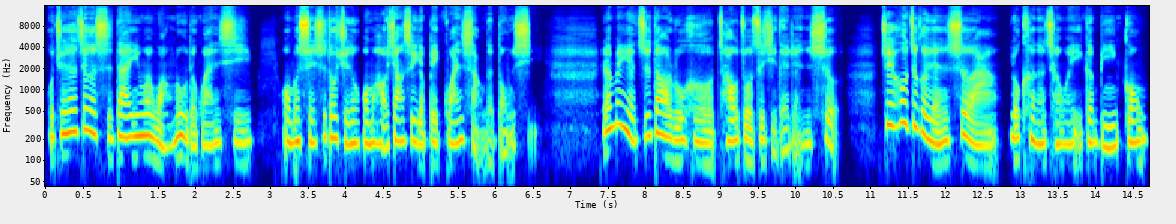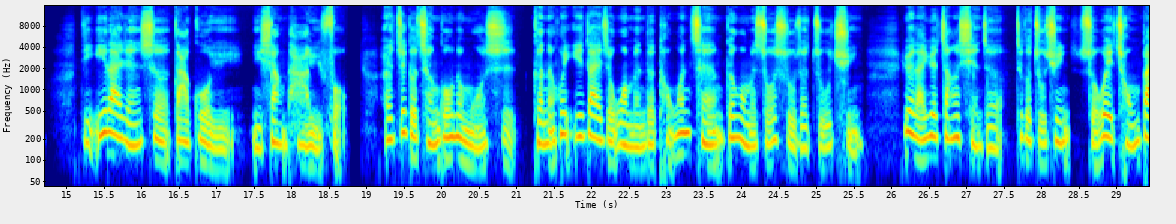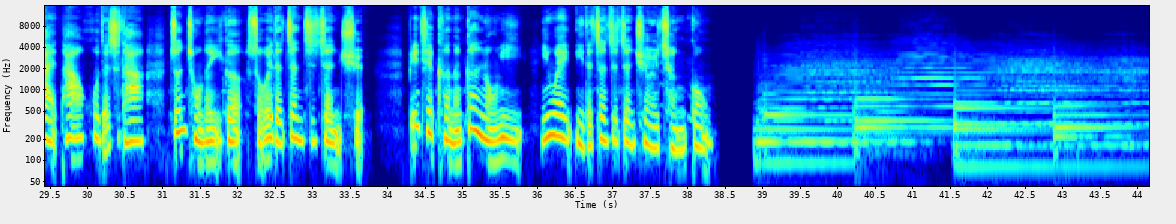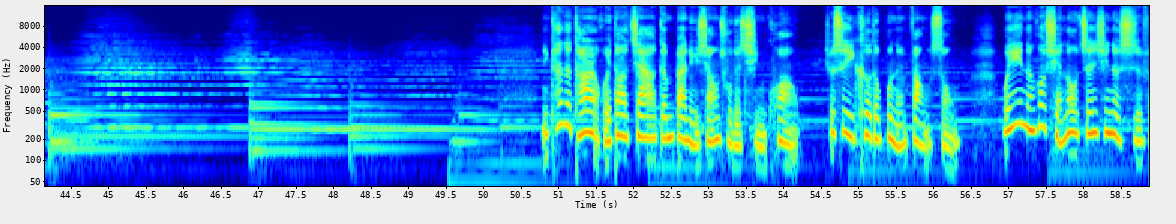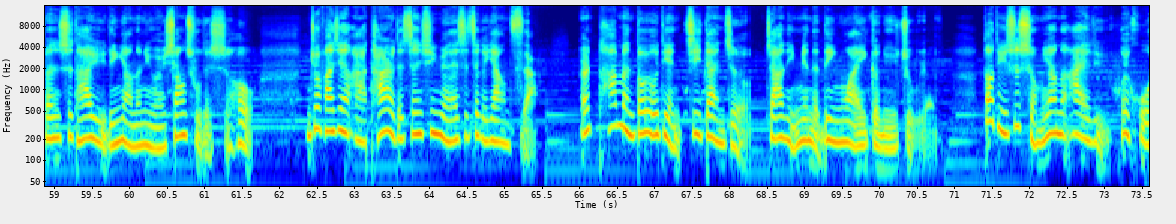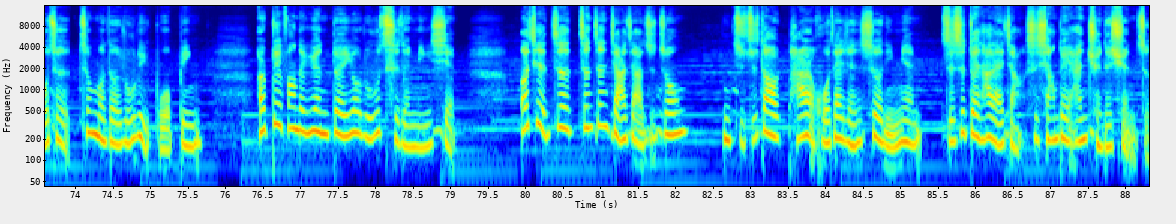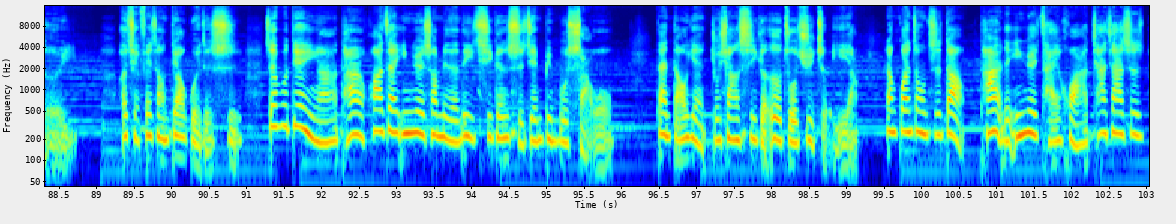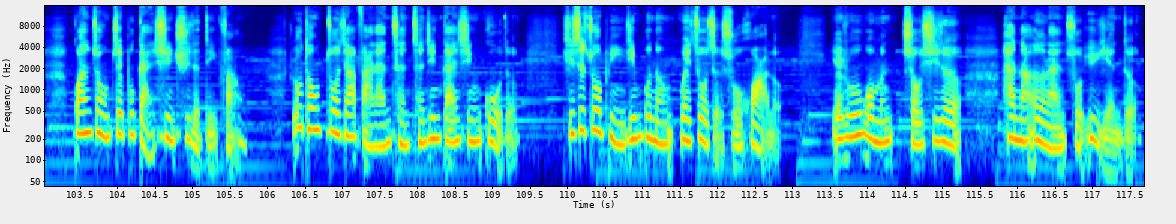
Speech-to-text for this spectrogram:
我觉得这个时代因为网络的关系，我们随时都觉得我们好像是一个被观赏的东西。人们也知道如何操作自己的人设，最后这个人设啊，有可能成为一个迷宫。你依赖人设大过于你像他与否，而这个成功的模式可能会依赖着我们的同温层跟我们所属的族群。越来越彰显着这个族群所谓崇拜他，或者是他尊崇的一个所谓的政治正确，并且可能更容易因为你的政治正确而成功。你看着塔尔回到家跟伴侣相处的情况。就是一刻都不能放松，唯一能够显露真心的时分，是他与领养的女儿相处的时候，你就发现啊，塔尔的真心原来是这个样子啊，而他们都有点忌惮着家里面的另外一个女主人，到底是什么样的爱侣会活着这么的如履薄冰，而对方的怨怼又如此的明显，而且这真真假假之中。你只知道塔尔活在人设里面，只是对他来讲是相对安全的选择而已。而且非常吊诡的是，这部电影啊，塔尔花在音乐上面的力气跟时间并不少哦。但导演就像是一个恶作剧者一样，让观众知道塔尔的音乐才华恰恰是观众最不感兴趣的地方，如同作家法兰曾曾经担心过的。其实作品已经不能为作者说话了，也如我们熟悉的汉娜·鄂兰所预言的：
